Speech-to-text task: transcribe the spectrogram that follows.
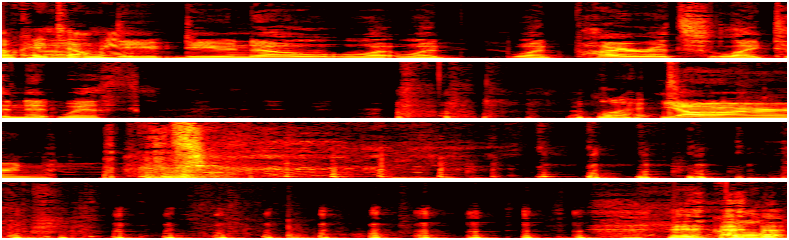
okay, um, tell me. Do you, do you know what what what pirates like to knit with? what yarn? cool.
